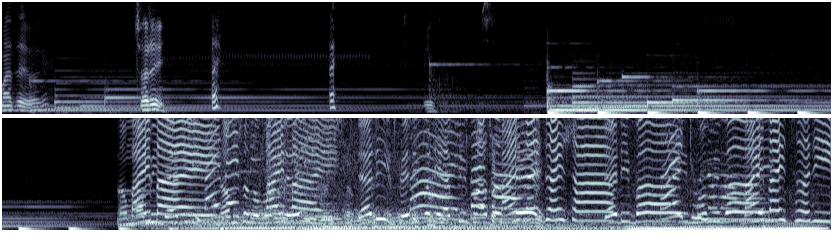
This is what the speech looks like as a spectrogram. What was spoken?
मात्रै हो क्या छोरी bye bye bye bye daddy फेरि पनि happy father's bye bye Jay Sahab daddy bye mummy bye bye bye छोरी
